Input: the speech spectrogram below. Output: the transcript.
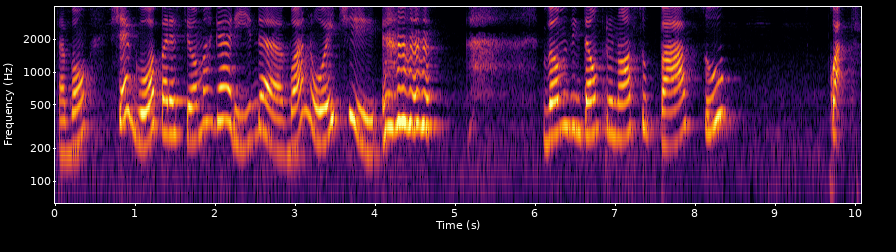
tá bom? Chegou, apareceu a Margarida. Boa noite. Vamos então para o nosso passo 4.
